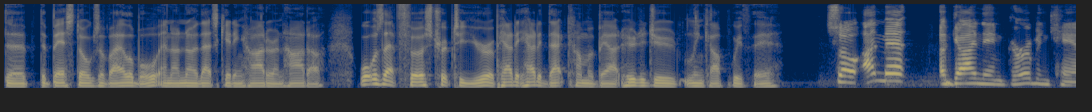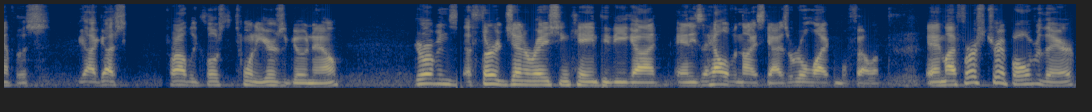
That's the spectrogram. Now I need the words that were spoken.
the, the best dogs available, and I know that's getting harder and harder. What was that first trip to Europe? How did, how did that come about? Who did you link up with there? So I met a guy named Gerben Campus, Yeah, I guess probably close to 20 years ago now. Gerben's a third generation KNPV guy, and he's a hell of a nice guy. He's a real likable fella. And my first trip over there,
